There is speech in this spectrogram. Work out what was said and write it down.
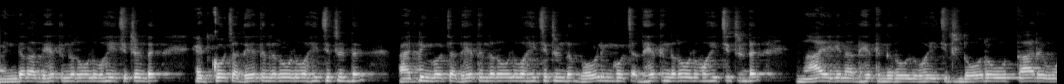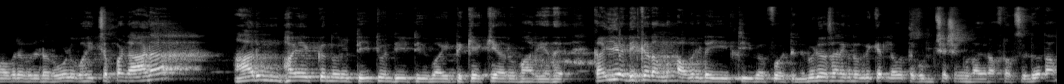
മെൻഡർ അദ്ദേഹത്തിന്റെ റോൾ വഹിച്ചിട്ടുണ്ട് ഹെഡ് കോച്ച് അദ്ദേഹത്തിന്റെ റോൾ വഹിച്ചിട്ടുണ്ട് ബാറ്റിംഗ് കോച്ച് അദ്ദേഹത്തിന്റെ റോൾ വഹിച്ചിട്ടുണ്ട് ബൗളിംഗ് കോച്ച് അദ്ദേഹത്തിന്റെ റോൾ വഹിച്ചിട്ടുണ്ട് നായകൻ അദ്ദേഹത്തിന്റെ റോൾ വഹിച്ചിട്ടുണ്ട്. ഓരോ താരവും അവരവരുടെ റോൾ വഹിച്ചപ്പോഴാണ് ആരും ഭയക്കുന്ന ഒരു ടി ട്വന്റി ടീമായിട്ട് കെ കെ ആർ മാറിയത്. കൈയടിക്കണം അവരുടെ ഈ ടീം എഫേർട്ടിന് വീഡിയോ സാധിക്കുന്ന ക്രിക്കറ്റ് ലോകത്തെ റഫ് ടോക്സ് എടുത്താം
